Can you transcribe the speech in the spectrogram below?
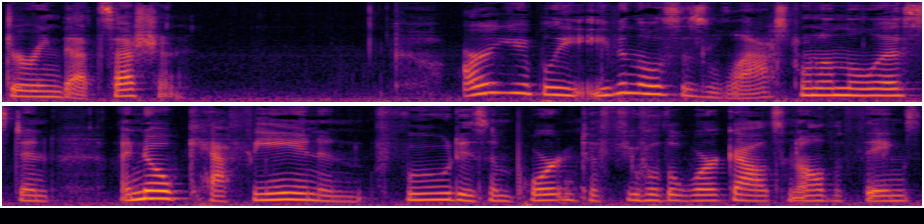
during that session. Arguably, even though this is the last one on the list, and I know caffeine and food is important to fuel the workouts and all the things,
